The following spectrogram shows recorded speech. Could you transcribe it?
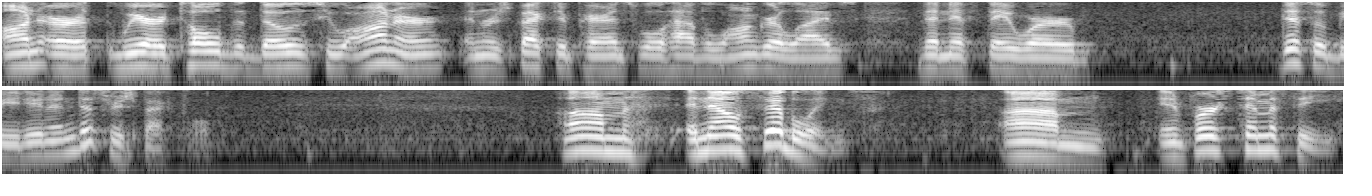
on earth, we are told that those who honor and respect their parents will have longer lives than if they were disobedient and disrespectful. Um, and now siblings. Um, in 1 Timothy,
